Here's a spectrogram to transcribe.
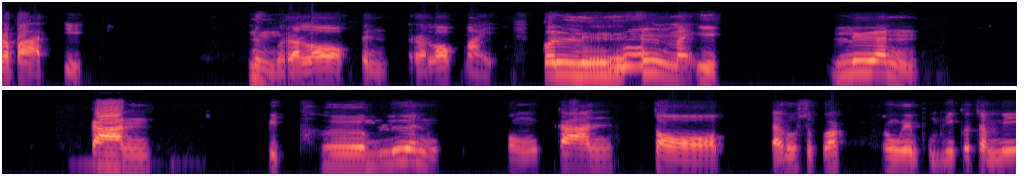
ระบาดอีกหนึ่งระลอกเป็นระลอกใหม่ ก็เลื่อนมาอีก เลื่อน การปิดเทอมเลื่อนของการสอบ แต่รู้สึกว่าโรงเรียนผมนี่ก็จะไม่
